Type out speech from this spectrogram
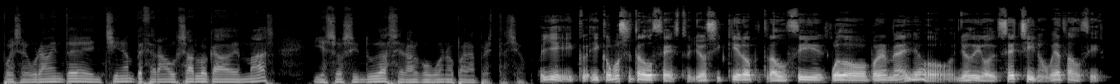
pues seguramente en China empezarán a usarlo cada vez más y eso sin duda será algo bueno para PrestaShop. Oye, ¿y cómo se traduce esto? Yo si quiero traducir, ¿puedo ponerme a ello? O yo digo, sé chino, voy a traducir.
